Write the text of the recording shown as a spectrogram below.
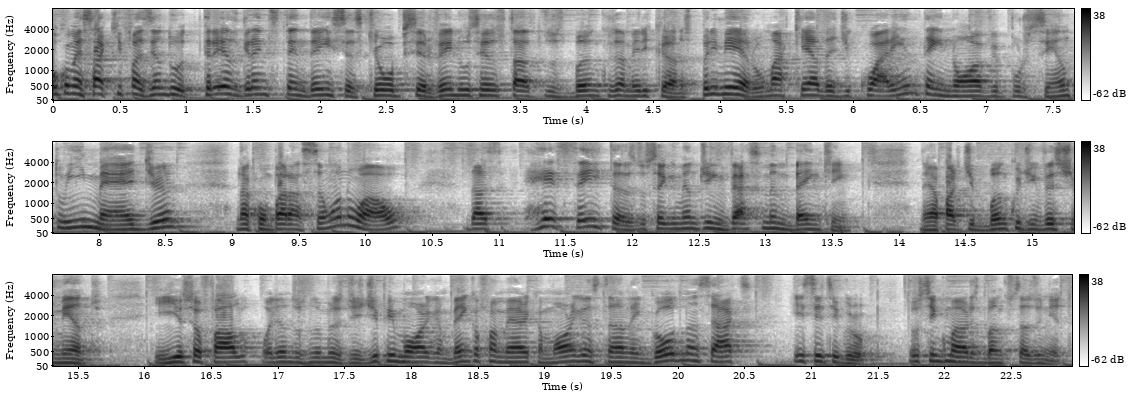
Vou começar aqui fazendo três grandes tendências que eu observei nos resultados dos bancos americanos. Primeiro, uma queda de 49% em média na comparação anual das receitas do segmento de investment banking né, a parte de banco de investimento. E isso eu falo olhando os números de JP Morgan, Bank of America, Morgan Stanley, Goldman Sachs e Citigroup, os cinco maiores bancos dos Estados Unidos.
